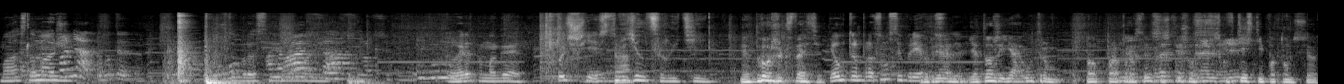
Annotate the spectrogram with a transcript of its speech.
Масло мажет. Чтобы бросли нормально. Говорят, помогает. Хочешь есть? Не ел целый день. Я тоже, кстати. Я утром проснулся и приехал Вот реально, сюда. я тоже, я утром проснулся, скушал сосиску в тесте и потом все.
